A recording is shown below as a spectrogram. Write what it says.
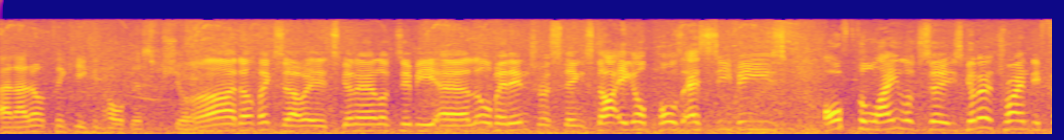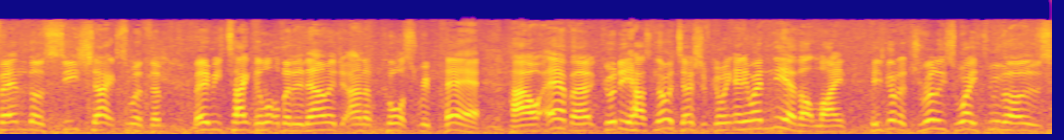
And I don't think he can hold this for sure. Uh, I don't think so. It's going to look to be a little bit interesting. Star Eagle pulls SCVs off the line. Looks like he's going to try and defend those siege tanks with them. Maybe tank a little bit of damage and, of course, repair. However, Goody has no intention of going anywhere near that line. He's going to drill his way through those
